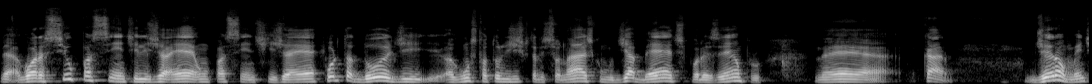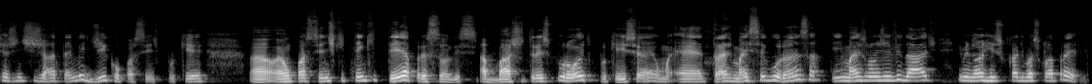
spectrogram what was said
Né? Agora, se o paciente ele já é um paciente que já é portador de alguns fatores de risco tradicionais, como diabetes, por exemplo, né, cara, geralmente a gente já até medica o paciente, porque uh, é um paciente que tem que ter a pressão desse, abaixo de 3 por 8, porque isso é, uma, é, traz mais segurança e mais longevidade e menor risco cardiovascular para ele.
